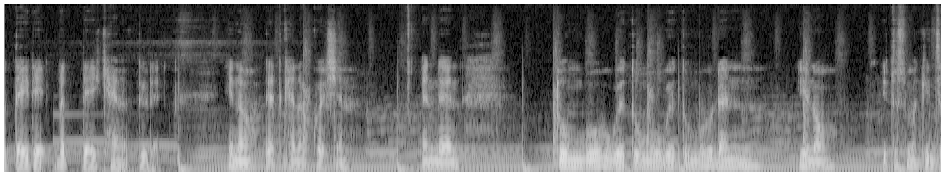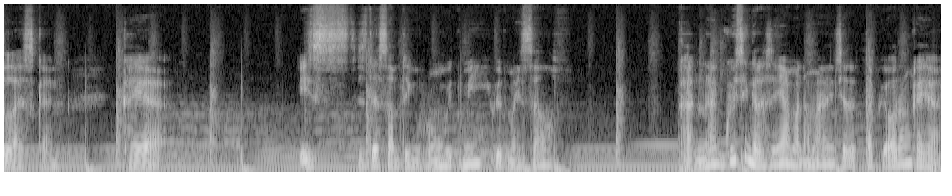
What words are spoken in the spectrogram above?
but they, they but they cannot do that? You know that kind of question. And then tumbuh gue tumbuh gue tumbuh dan you know itu semakin jelas kan. Kayak is is there something wrong with me with myself? Karena gue sih ngerasanya aman-aman aja tapi orang kayak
